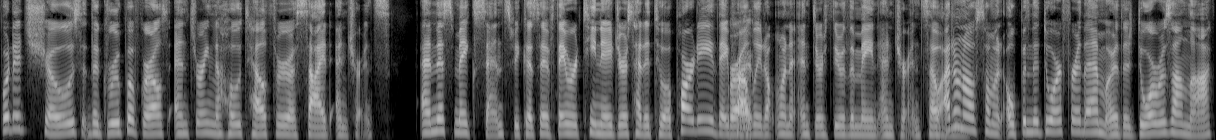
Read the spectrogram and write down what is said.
footage shows the group of girls entering the hotel through a side entrance. And this makes sense because if they were teenagers headed to a party, they Right. probably don't want to enter through the main entrance. So I don't know if someone opened the door for them or the door was unlocked.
